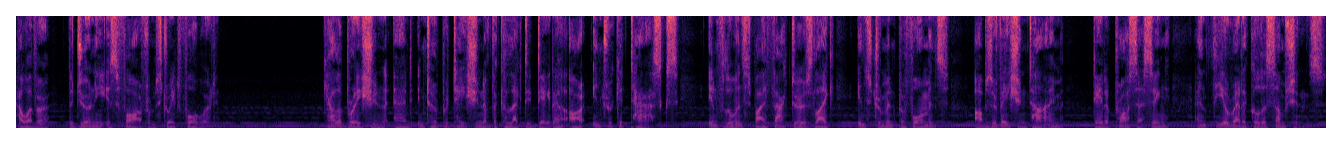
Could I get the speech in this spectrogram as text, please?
However, the journey is far from straightforward. Calibration and interpretation of the collected data are intricate tasks influenced by factors like instrument performance, observation time, data processing, and theoretical assumptions.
